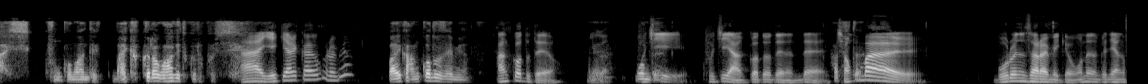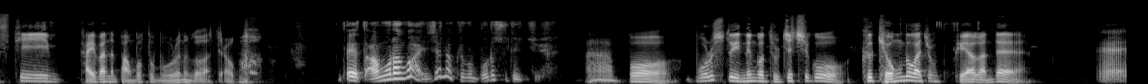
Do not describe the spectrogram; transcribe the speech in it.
아이씨 궁금한데 마이크 끄라고 하기도 그렇고 씨. 아, 얘기할까요, 그러면? 마이크 안 꺼도 되면. 안 꺼도 돼요. 이거. 예. 뭔데? 굳이, 굳이 안 꺼도 되는데, 합시다. 정말 모르는 사람의 경우는 그냥 스팀 가입하는 방법도 모르는 것 같더라고. 근데 암울한 거 아니잖아. 그건 모를 수도 있지. 아, 뭐, 모를 수도 있는 건 둘째 치고, 그 경로가 좀 고약한데, 예.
